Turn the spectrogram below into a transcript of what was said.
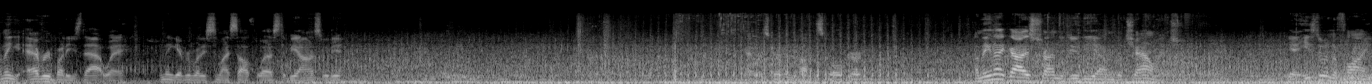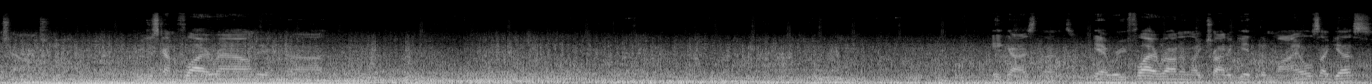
I think everybody's that way. I think everybody's to my southwest, to be honest with you. Okay, let's go and pop the Skulker. I think that guy's trying to do the um, the challenge. Yeah, he's doing the flying challenge. Just kind of fly around and uh, eight guys left. Yeah, where you fly around and like try to get the miles, I guess.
